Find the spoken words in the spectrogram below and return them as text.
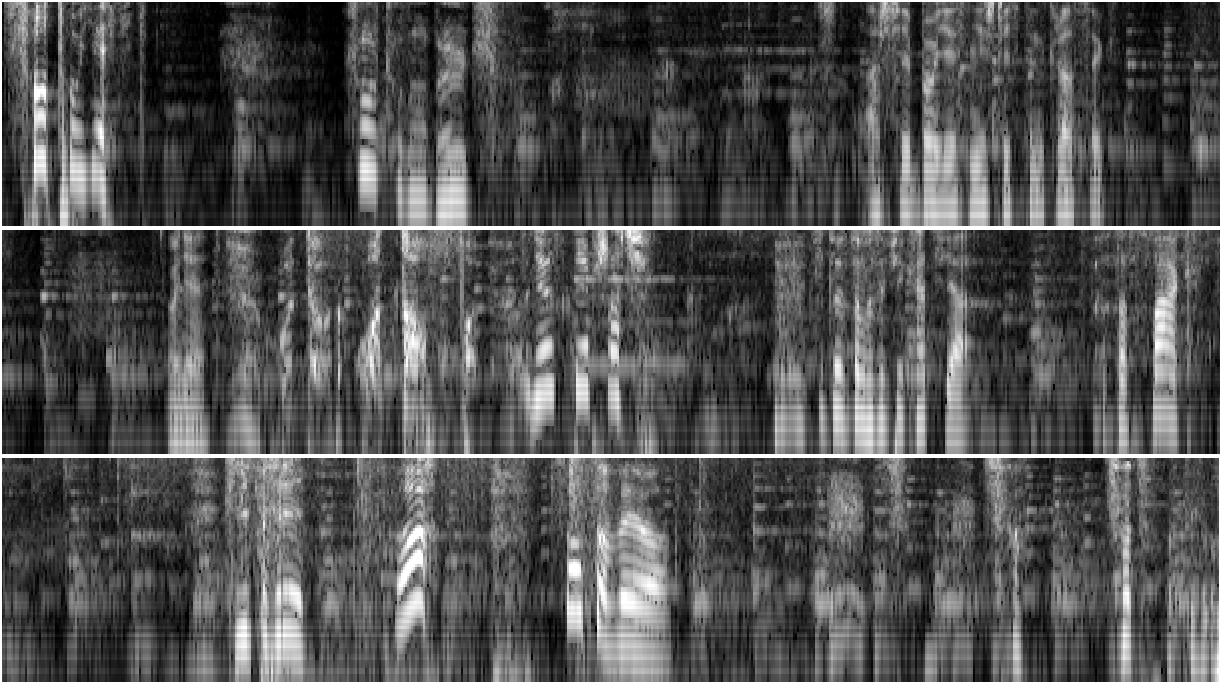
Co to jest? Co to ma być? Aż się boję zniszczyć ten klocek. O nie. What the, what the fuck? Nie spieprzać! Co to jest za modyfikacja? What the fuck? Creepery! O! Co to było? Co? Co, co to było?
